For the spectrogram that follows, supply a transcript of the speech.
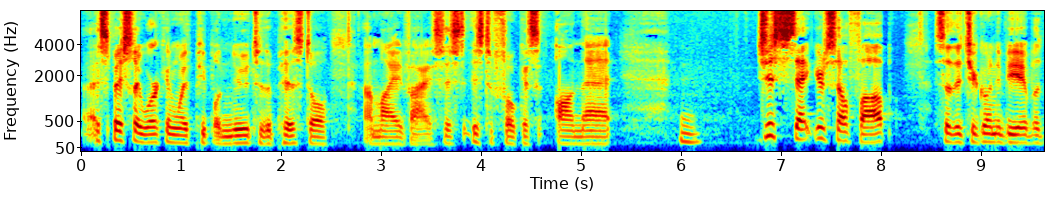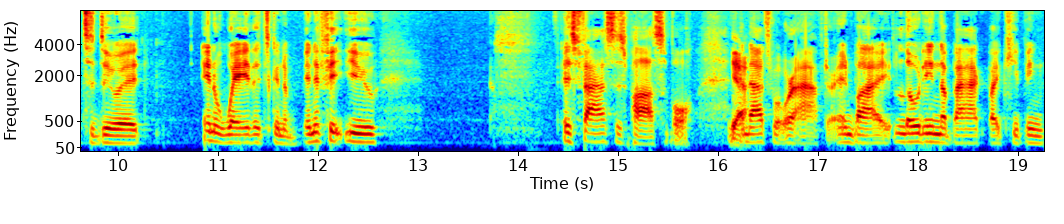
especially working with people new to the pistol, uh, my advice is, is to focus on that. Just set yourself up so that you're going to be able to do it in a way that's going to benefit you as fast as possible. Yeah. And that's what we're after. And by loading the back, by keeping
